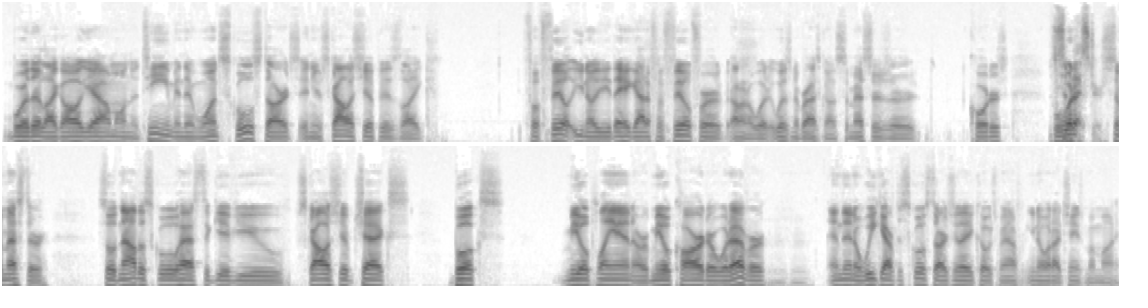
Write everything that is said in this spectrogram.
where they're like, oh yeah, I'm on the team, and then once school starts and your scholarship is like fulfilled, you know, they got to fulfill for I don't know what was Nebraska on semesters or quarters for what- semester. So now the school has to give you scholarship checks, books, meal plan or meal card or whatever, mm-hmm. and then a week after school starts, you're like, hey, coach, man, I- you know what? I changed my mind.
